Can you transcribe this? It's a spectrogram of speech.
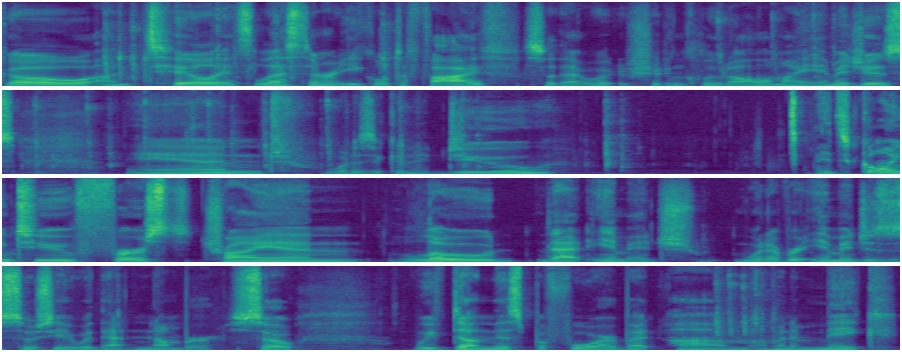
go until it's less than or equal to 5. So that should include all of my images. And what is it going to do? It's going to first try and load that image, whatever image is associated with that number. So we've done this before, but um, I'm going to make,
